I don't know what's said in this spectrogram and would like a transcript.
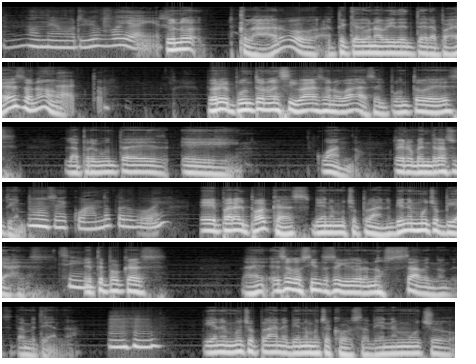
No, mi amor, yo voy a ir. Tú no... Claro, te queda una vida entera para eso, ¿no? Exacto. Pero el punto no es si vas o no vas. El punto es... La pregunta es... eh, ¿Cuándo? Pero vendrá su tiempo. No sé cuándo, pero voy. Eh, para el podcast vienen muchos planes, vienen muchos viajes. Sí. Este podcast, esos 200 seguidores no saben dónde se están metiendo. Ujú. Vienen muchos planes, vienen muchas cosas, vienen mucho,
